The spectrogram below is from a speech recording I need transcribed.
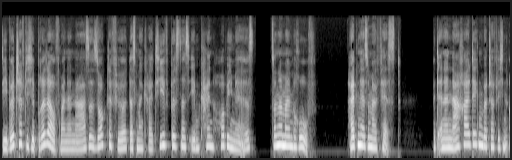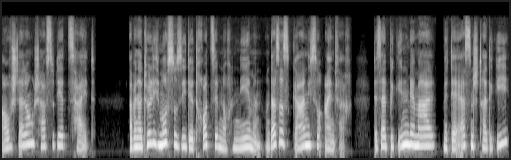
Die wirtschaftliche Brille auf meiner Nase sorgt dafür, dass mein Kreativbusiness eben kein Hobby mehr ist, sondern mein Beruf. Halten wir also mal fest. Mit einer nachhaltigen wirtschaftlichen Aufstellung schaffst du dir Zeit. Aber natürlich musst du sie dir trotzdem noch nehmen. Und das ist gar nicht so einfach. Deshalb beginnen wir mal mit der ersten Strategie,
